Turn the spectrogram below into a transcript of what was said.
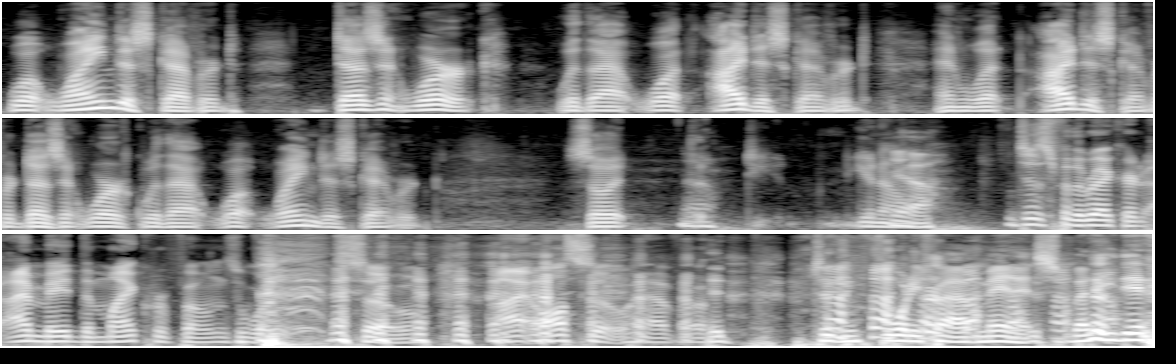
what Wayne discovered doesn't work without what I discovered, and what I discovered doesn't work without what Wayne discovered. So it, No. you know, Yeah. Just for the record, I made the microphones work, so I also have a. It took him 45 minutes, but he did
